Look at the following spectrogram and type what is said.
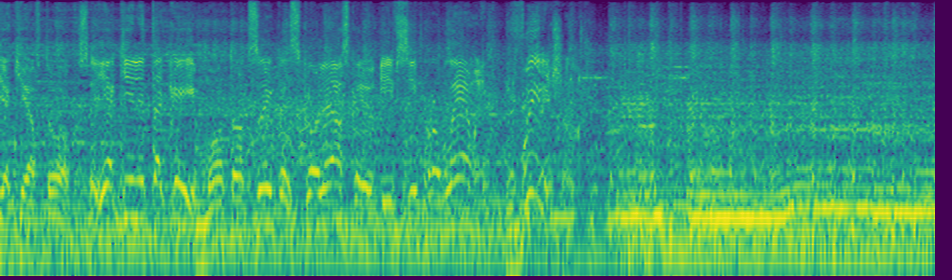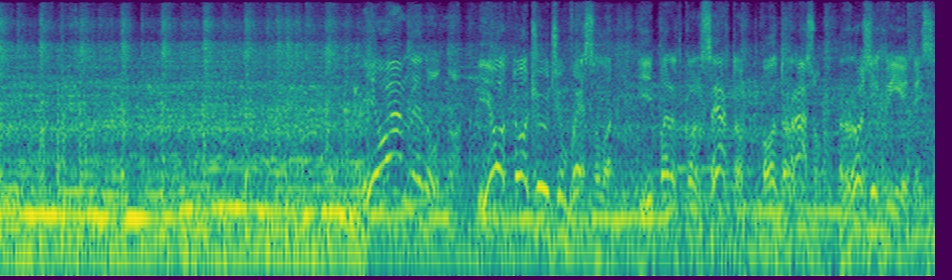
Які автобуси, які літаки, мотоцикл з коляскою і всі проблеми вирішено. І вам не нудно, і оточуючим весело, і перед концертом одразу розігрієтесь.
